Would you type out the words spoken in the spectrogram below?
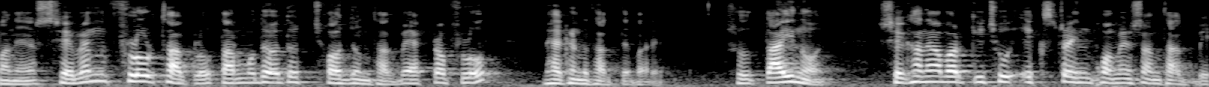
মানে সেভেন ফ্লোর থাকলেও তার মধ্যে হয়তো ছজন থাকবে, একটা ফ্লোর ভ্যাকেন্ট থাকতে পারে। শুধু তাই নয়, সেখানে আবার কিছু এক্সট্রা ইনফরমেশান থাকবে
